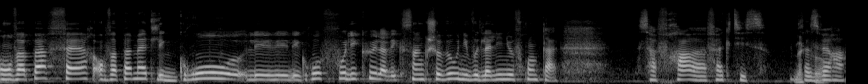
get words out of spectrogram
on, ne va pas faire, on va pas mettre les gros, les, gros follicules avec 5 cheveux au niveau de la ligne frontale. Ça fera factice. Ça se verra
